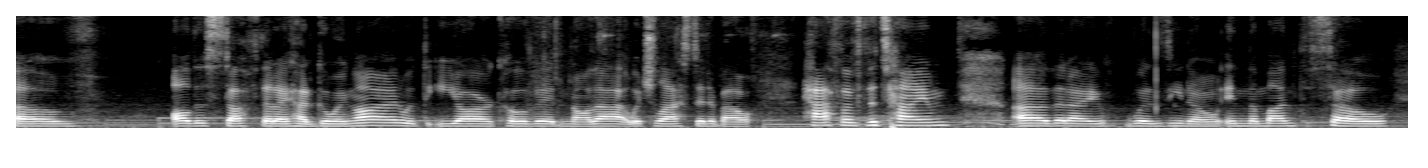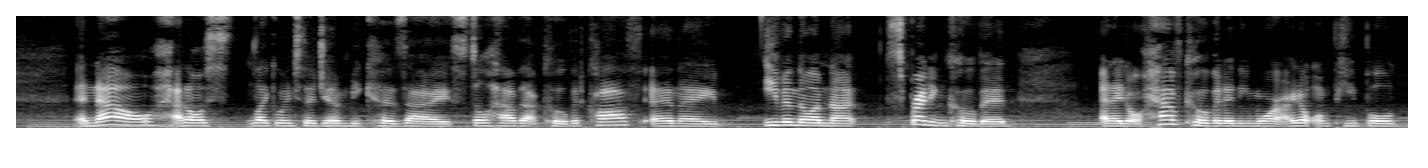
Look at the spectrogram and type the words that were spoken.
of all the stuff that I had going on with the ER, COVID, and all that, which lasted about half of the time uh, that I was, you know, in the month. So, and now I don't like going to the gym because I still have that COVID cough. And I, even though I'm not spreading COVID and I don't have COVID anymore, I don't want people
